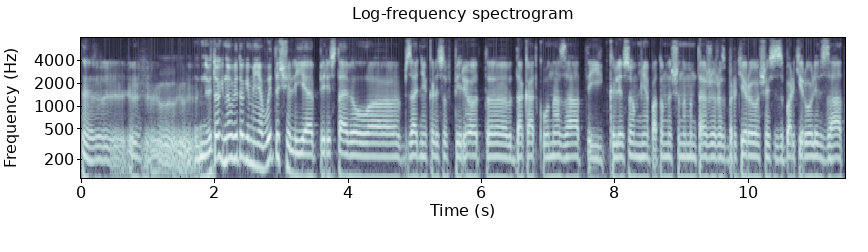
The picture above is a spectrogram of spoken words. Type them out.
Э, в итоге, ну, в итоге меня вытащили, я переставил а, заднее колесо вперед, докатку назад, и колесо мне потом на шиномонтаже разбортировавшись забортировали взад.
